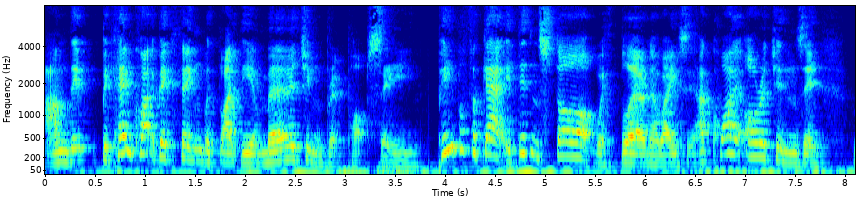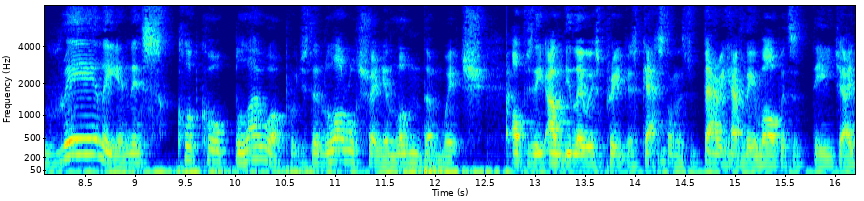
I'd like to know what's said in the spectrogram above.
and it became quite a big thing with like the emerging Britpop scene. People forget it didn't start with Blur and Oasis; it had quite origins in really in this club called Blow Up, which is in Laurel Tree in London, which obviously Andy Lewis, previous guest on this, very heavily involved with as a DJ.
